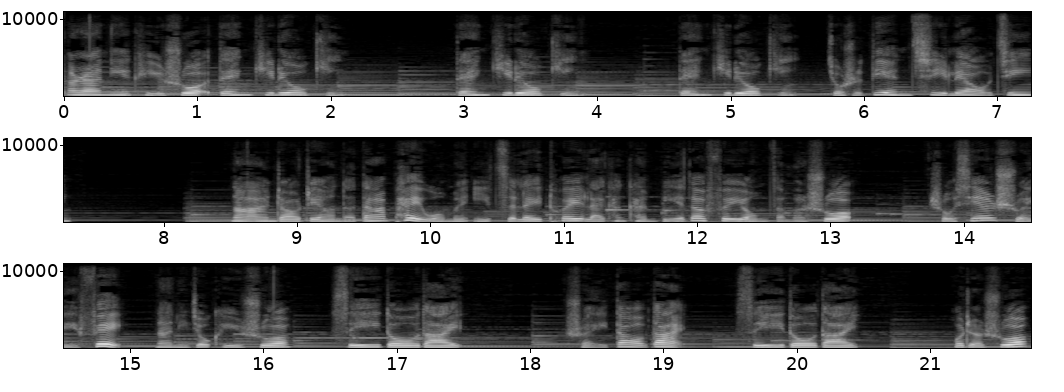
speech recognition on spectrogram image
当然，你也可以说 d a n k i l i o k i n d a n k i l i o k i n d a n k i liokin” 就是电器料金。那按照这样的搭配，我们以此类推，来看看别的费用怎么说。首先，水费，那你就可以说 “sei do dai”，水道代 “sei do dai”，或者说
